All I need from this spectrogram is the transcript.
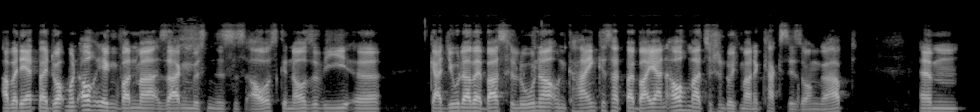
aber der hat bei Dortmund auch irgendwann mal sagen müssen, ist es aus. Genauso wie äh, Guardiola bei Barcelona und Heinkes hat bei Bayern auch mal zwischendurch mal eine Kacksaison gehabt. Ähm,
